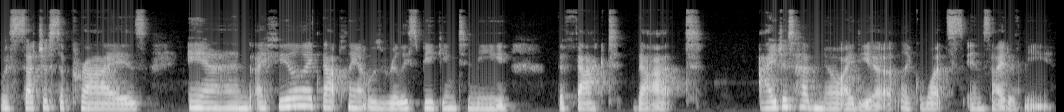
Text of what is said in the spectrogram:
with such a surprise. And I feel like that plant was really speaking to me the fact that I just have no idea like what's inside of me.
